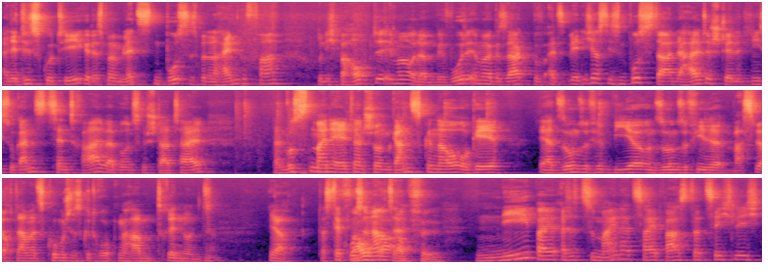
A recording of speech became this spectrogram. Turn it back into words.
eine Diskothek, da ist man im letzten Bus, ist man dann heimgefahren und ich behaupte immer, oder mir wurde immer gesagt, als wenn ich aus diesem Bus da an der Haltestelle, die nicht so ganz zentral war bei uns im Stadtteil, dann wussten meine Eltern schon ganz genau, okay, er hat so und so viel Bier und so und so viele, was wir auch damals komisches getrunken haben, drin. Und ja, das ist der große Nachteil. Apfel. Nee, bei, also zu meiner Zeit war es tatsächlich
